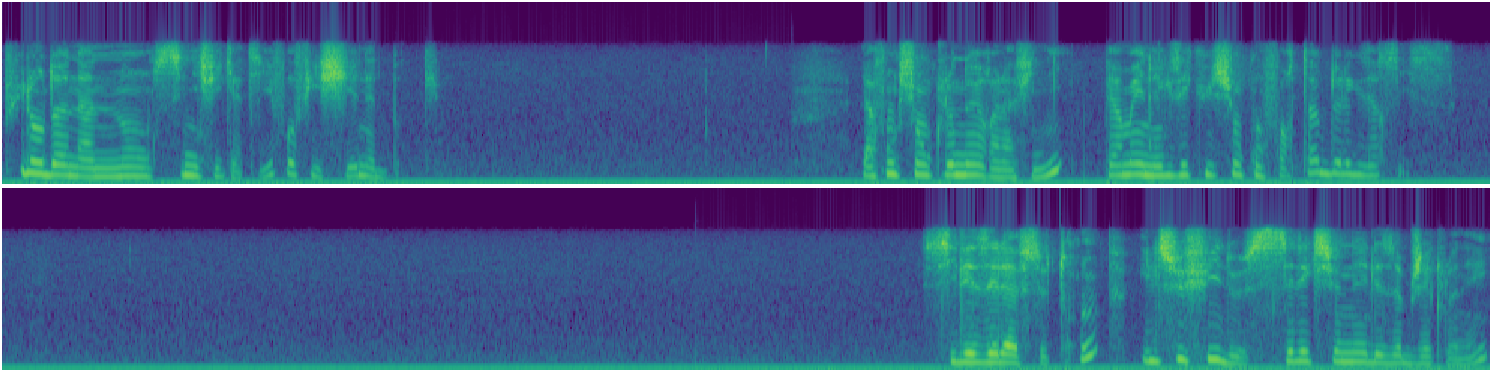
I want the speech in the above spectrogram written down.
puis l'on donne un nom significatif au fichier netbook. La fonction cloneur à l'infini permet une exécution confortable de l'exercice. Si les élèves se trompent, il suffit de sélectionner les objets clonés,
